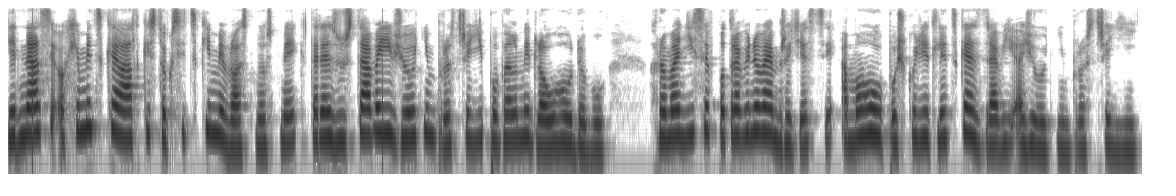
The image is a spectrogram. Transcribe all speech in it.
Jedná se o chemické látky s toxickými vlastnostmi, které zůstávají v životním prostředí po velmi dlouhou dobu, hromadí se v potravinovém řetězci a mohou poškodit lidské zdraví a životní prostředí.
